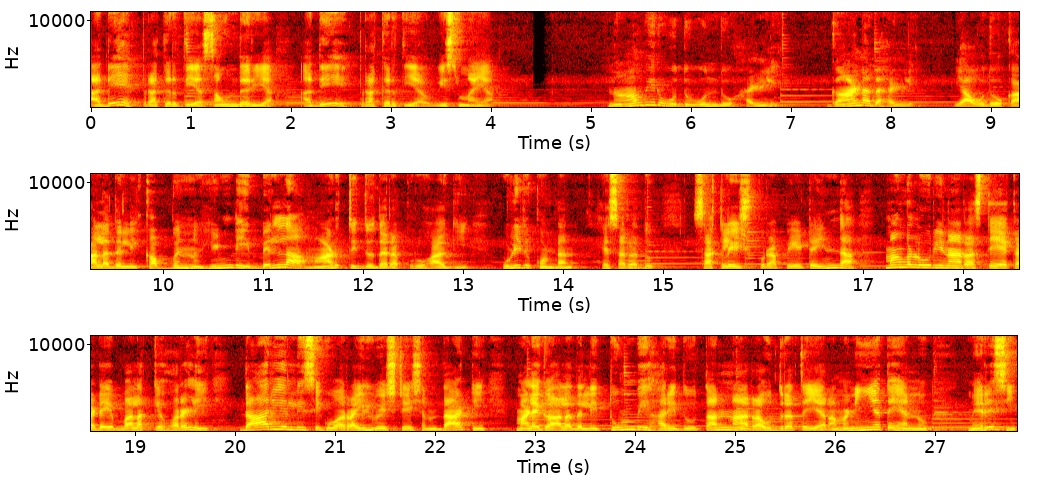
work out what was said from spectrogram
ಅದೇ ಪ್ರಕೃತಿಯ ಸೌಂದರ್ಯ, ಅದೇ ಪ್ರಕೃತಿಯ ವಿಸ್ಮಯ. ನಾವಿರುವುದು ಒಂದು ಹಳ್ಳಿ. ಗಾಣದ ಹಳ್ಳಿ ಯಾವುದೋ ಕಾಲದಲ್ಲಿ ಕಬ್ಬನ್ನು ಹಿಂಡಿ ಬೆಲ್ಲ ಮಾಡುತ್ತಿದ್ದುದರ ಕುರುಹಾಗಿ ಉಳಿದುಕೊಂಡ ಹೆಸರದು. ಸಕಲೇಶ್ಪುರ ಪೇಟೆಯಿಂದ ಮಂಗಳೂರಿನ ರಸ್ತೆಯ ಕಡೆ ಬಲಕ್ಕೆ ಹೊರಳಿ ದಾರಿಯಲ್ಲಿ ಸಿಗುವ ರೈಲ್ವೆ ಸ್ಟೇಷನ್ ದಾಟಿ ಮಳೆಗಾಲದಲ್ಲಿ ತುಂಬಿ ಹರಿದು ತನ್ನ ರೌದ್ರತೆಯ ರಮಣೀಯತೆಯನ್ನು ಮೆರೆಸಿ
